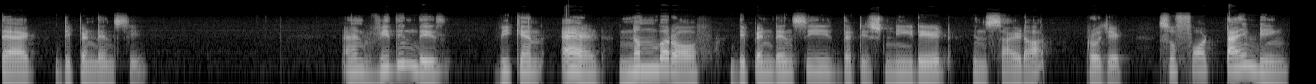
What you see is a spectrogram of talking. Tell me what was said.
tag dependency. And within this, we can add number of dependency that is needed inside our project. So for time being,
